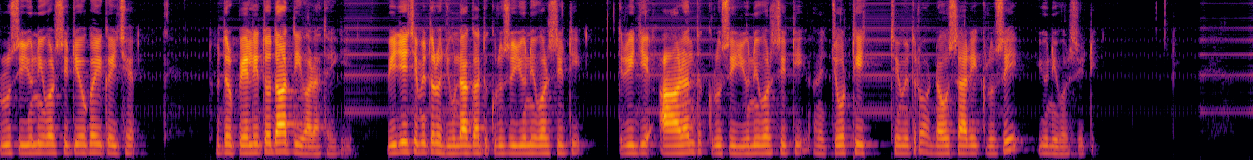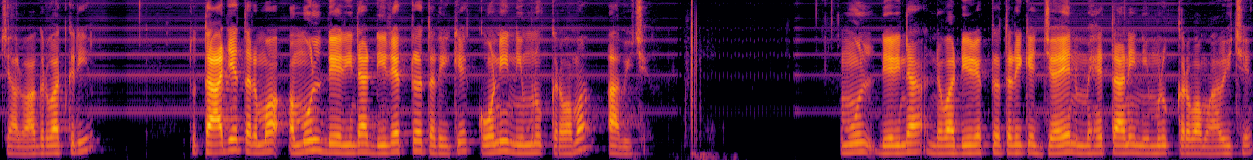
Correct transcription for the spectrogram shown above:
કૃષિ યુનિવર્સિટીઓ કઈ કઈ છે? મિત્રો, પહેલી તો દાંતીવાડા થઈ ગઈ. બીજી છે મિત્રો, જૂનાગઢ કૃષિ યુનિવર્સિટી. ત્રીજી આણંદ કૃષિ યુનિવર્સિટી. અને ચોથી છે મિત્રો, નવસારી કૃષિ યુનિવર્સિટી. ચાલો આગળ વાત કરીએ. તો તાજેતરમાં અમૂલ ડેરીના ડિરેક્ટર તરીકે કોની નિમણૂક કરવામાં આવી છે? અમૂલ ડેરીના નવા ડિરેક્ટર તરીકે જયન મહેતાની નિમણૂક કરવામાં આવી છે.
